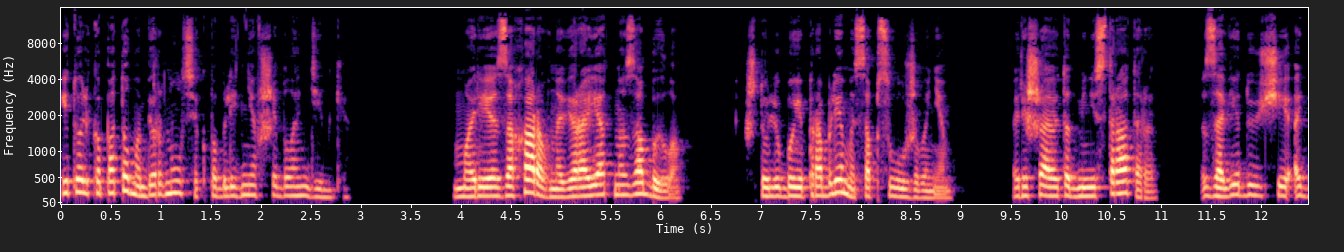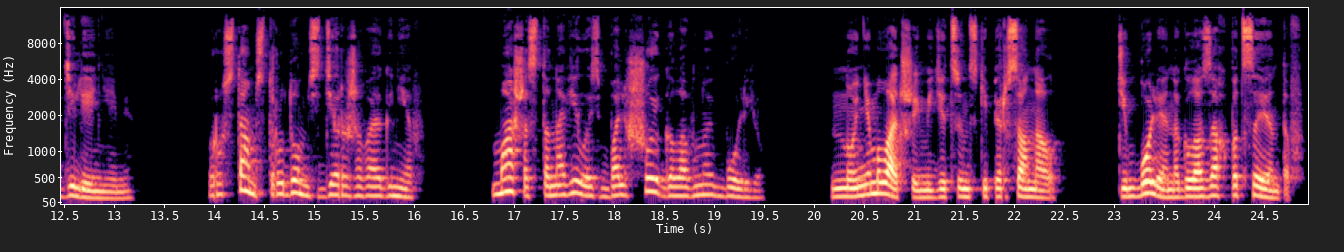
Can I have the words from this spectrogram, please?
и только потом обернулся к побледневшей блондинке. Мария Захаровна, вероятно, забыла, что любые проблемы с обслуживанием решают администраторы, заведующие отделениями. Рустам с трудом сдерживая гнев. Маша становилась большой головной болью. Но не младший медицинский персонал, тем более на глазах пациентов.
